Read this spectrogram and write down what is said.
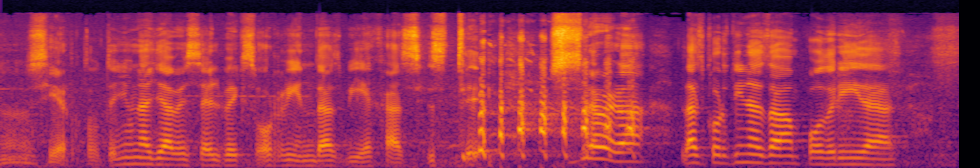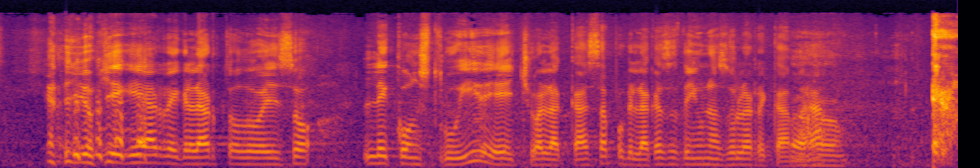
No es cierto. Tenía unas llaves Elvex horrendas, viejas. Este, pues, la verdad, las cortinas estaban podridas. Yo llegué a arreglar todo eso. Le construí, de hecho, a la casa, porque la casa tenía una sola recámara. Ajá.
